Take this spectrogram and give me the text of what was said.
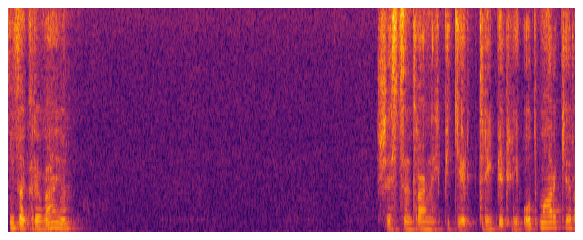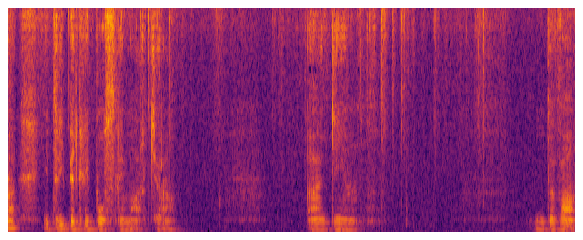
И закрываю. 6 центральных петель. 3 петли от маркера и 3 петли после маркера. Один. Два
